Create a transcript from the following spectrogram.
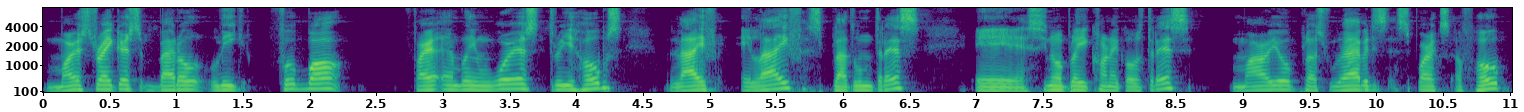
Mario Strikers Battle League Football, Fire Emblem Warriors 3 Hopes, Life Alive, Splatoon 3, eh, Xenoblade Chronicles 3, Mario plus Rabbids Sparks of Hope,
